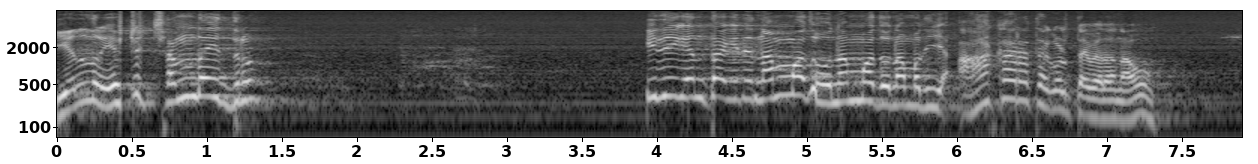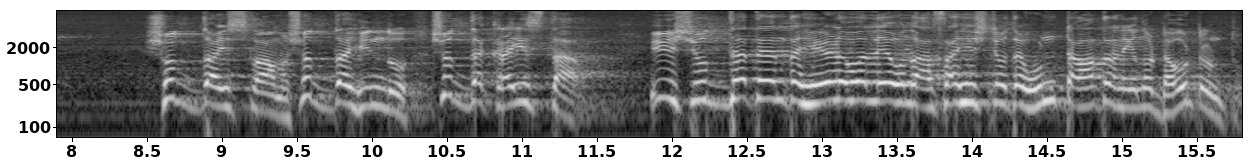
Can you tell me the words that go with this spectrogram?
ಎಲ್ಲರೂ ಎಷ್ಟು ಚಂದ ಇದ್ದರು ಇದೀಗ ಎಂತಾಗಿದೆ ನಮ್ಮದು ನಮ್ಮದು ನಮ್ಮದು ಈ ಆಕಾರ ತಗೊಳ್ತೇವಲ್ಲ ನಾವು? ಶುದ್ಧ ಇಸ್ಲಾಂ, ಶುದ್ಧ ಹಿಂದೂ, ಶುದ್ಧ ಕ್ರೈಸ್ತ. ಈ ಶುದ್ಧತೆ ಅಂತ ಹೇಳುವಲ್ಲೇ ಒಂದು ಅಸಹಿಷ್ಣುತೆ ಉಂಟಾ ಅಂತ ನನಗೊಂದು ಡೌಟ್ ಉಂಟು.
